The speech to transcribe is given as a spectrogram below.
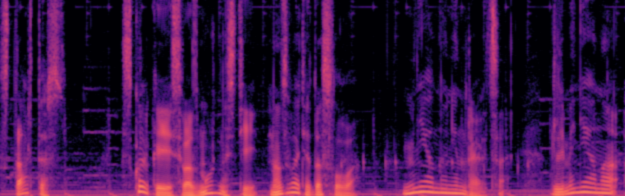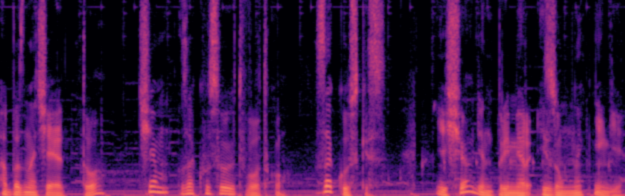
Стартерс? Сколько есть возможностей назвать это слово? Мне оно не нравится. Для меня оно обозначает то, чем закусывают водку. Закускис. Еще один пример из умной книги.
